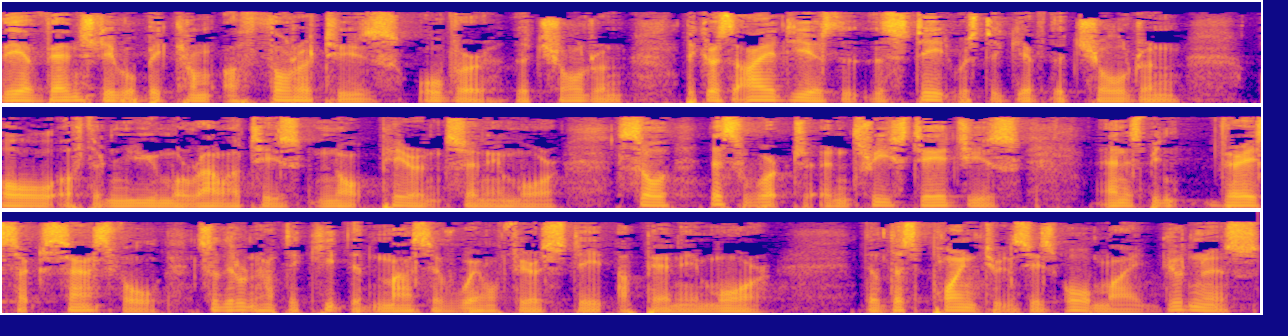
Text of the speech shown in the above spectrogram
they eventually will become authorities over the children because the idea is that the state was to give the children all of their new moralities, not parents anymore. So this worked in three stages and it's been very successful. So they don't have to keep the massive welfare state up anymore. They'll just point to it and says, oh my goodness,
